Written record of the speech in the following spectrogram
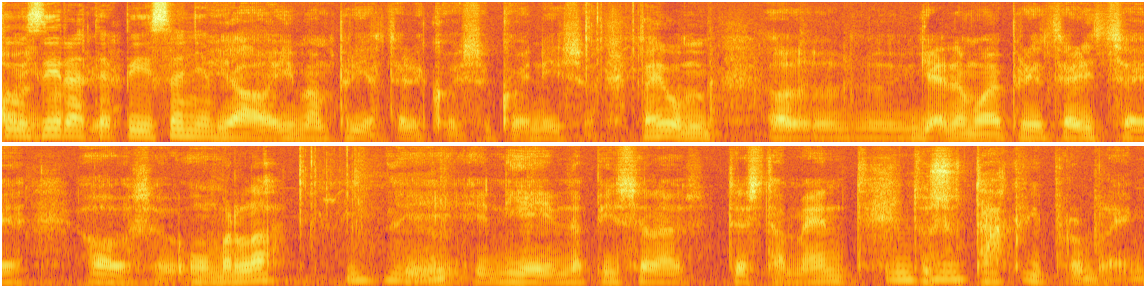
suzirate pisanjem? Ja imam prijatelje koji su, koji nisu. Pa evo, jedna moja prijateljica je umrla i, nije im napisala testament. To su takvi problemi.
